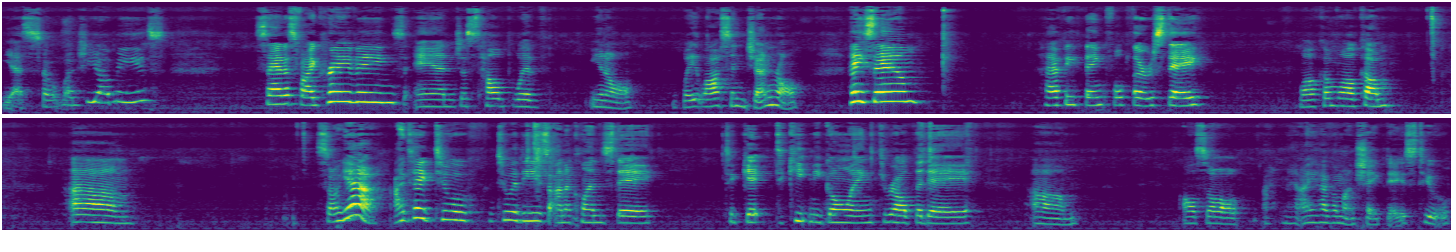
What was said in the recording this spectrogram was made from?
yes, so much yummies. Satisfy cravings and just help with, you know, weight loss in general. Hey Sam, Happy Thankful Thursday. Welcome, welcome. Um, so yeah, I take two two of these on a cleanse day to get to keep me going throughout the day. Um, also, I have them on shake days too.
